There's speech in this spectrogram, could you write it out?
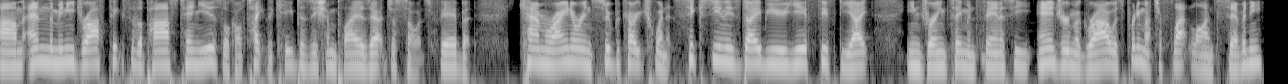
um, and the mini draft picks of the past 10 years, look, I'll take the key position players out just so it's fair, but Cam Rayner in Supercoach went at 60 in his debut year, 58 in Dream Team and Fantasy. Andrew McGrath was pretty much a flatline 70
